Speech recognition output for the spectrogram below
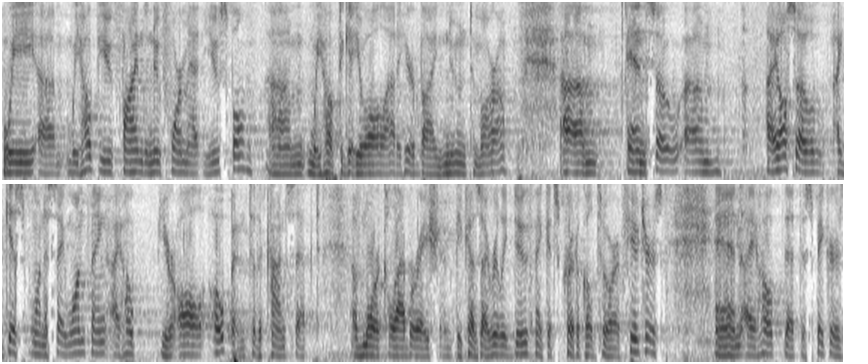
We, um, we hope you find the new format useful. Um, we hope to get you all out of here by noon tomorrow. Um, and so um, I also, I guess, want to say one thing. I hope you're all open to the concept of more collaboration because I really do think it's critical to our futures. And I hope that the speakers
